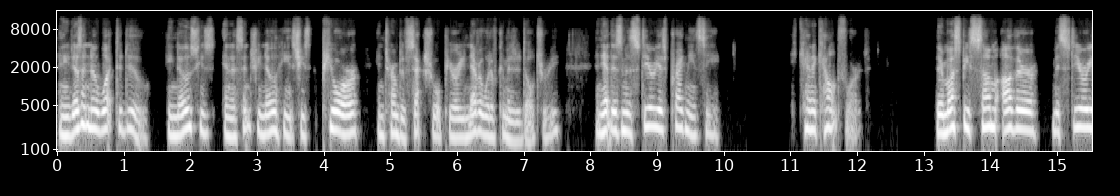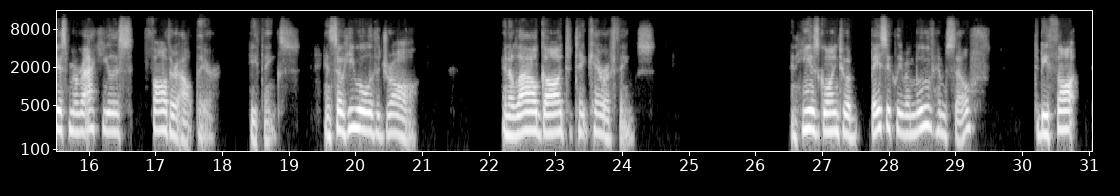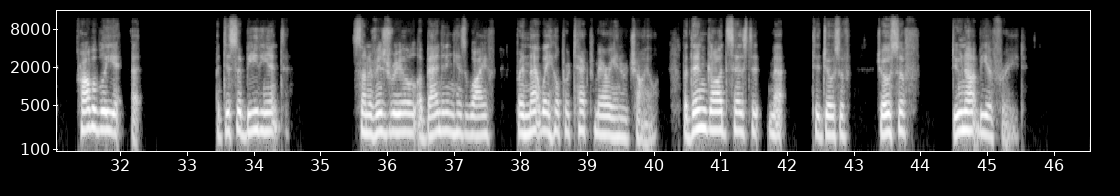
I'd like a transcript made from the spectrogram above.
And he doesn't know what to do. He knows she's, innocent. a sense, you know he's, she's pure in terms of sexual purity, never would have committed adultery. And yet there's a mysterious pregnancy. He can't account for it. There must be some other mysterious, miraculous Father out there, he thinks. And so he will withdraw and allow God to take care of things. And he is going to basically remove himself to be thought probably a, a disobedient son of Israel, abandoning his wife, but in that way he'll protect Mary and her child. But then God says to, to Joseph, Joseph, do not be afraid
